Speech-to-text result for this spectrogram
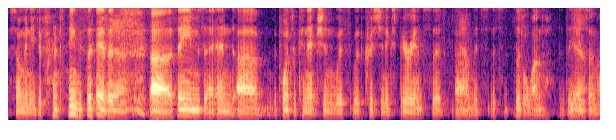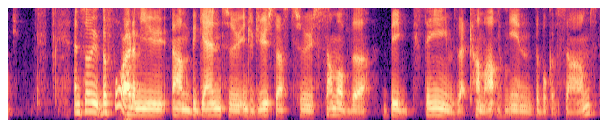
so many different things there that Yeah. uh, themes and uh, points of connection with, with Christian experience that um, Yeah. it's it's little wonder that they use so much. And so, before Adam, you um, began to introduce us to some of the big themes that come up Mm-hmm. in the book of Psalms.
